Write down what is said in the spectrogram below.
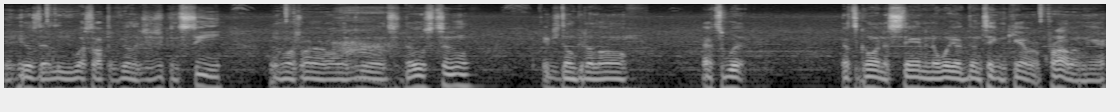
the hills that lead west off the village. As you can see, we almost running on the goods. Those two, they just don't get along. That's what that's going to stand in the way of them taking care of a problem here.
